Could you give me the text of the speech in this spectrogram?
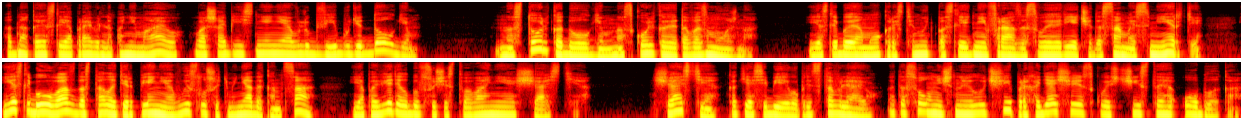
Однако, если я правильно понимаю, ваше объяснение в любви будет долгим. Настолько долгим, насколько это возможно. Если бы я мог растянуть последние фразы своей речи до самой смерти, если бы у вас достало терпение выслушать меня до конца, я поверил бы в существование счастья. Счастье, как я себе его представляю, это солнечные лучи, проходящие сквозь чистое облако.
